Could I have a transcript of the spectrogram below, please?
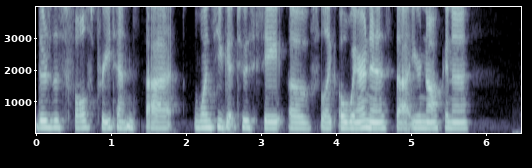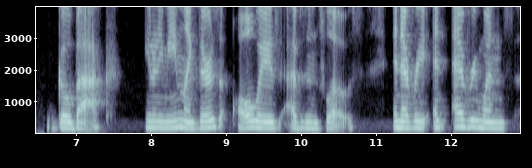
there's this false pretense that once you get to a state of like awareness that you're not going to go back. You know what i mean? Like there's always ebbs and flows in every in everyone's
